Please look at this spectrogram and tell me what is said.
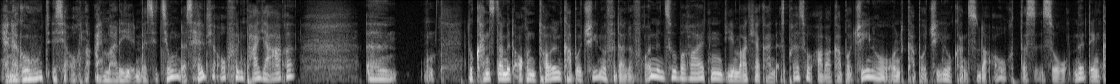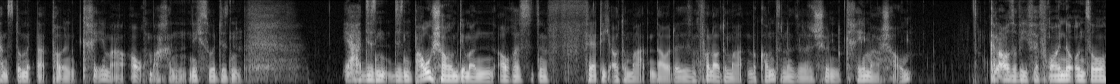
Ja, na gut, ist ja auch eine einmalige Investition, das hält ja auch für ein paar Jahre. Ähm, du kannst damit auch einen tollen Cappuccino für deine Freundin zubereiten. Die mag ja kein Espresso, aber Cappuccino und Cappuccino kannst du da auch. Das ist so, ne, den kannst du mit einer tollen Crema auch machen. Nicht so diesen ja, diesen, diesen Bauschaum, den man auch aus einem Fertigautomaten da oder diesen Vollautomaten bekommt, sondern so einen schönen Cremerschaum. Genauso wie für Freunde und so.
